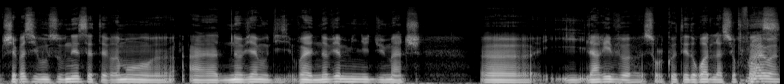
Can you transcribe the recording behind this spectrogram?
Je sais pas si vous vous souvenez, c'était vraiment à la 9e ou 10 ouais, 9e minute du match. Euh, il arrive euh, sur le côté droit de la surface. Ouais, ouais.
